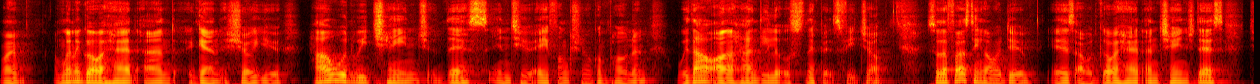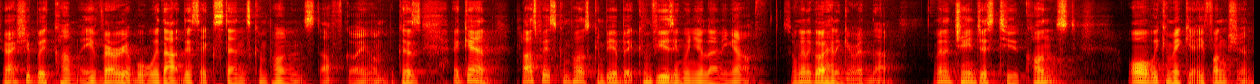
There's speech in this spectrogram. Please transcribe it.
right? I'm going to go ahead and again show you how would we change this into a functional component without our handy little snippets feature. So the first thing I would do is I would go ahead and change this to actually become a variable without this extends component stuff going on. Because again, class-based components can be a bit confusing when you're learning out. So I'm going to go ahead and get rid of that. I'm going to change this to const, or we can make it a function.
